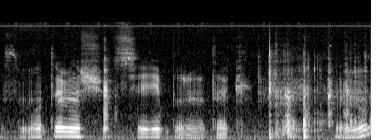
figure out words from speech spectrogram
Посмотрим насчет серебра. Так. А Ну.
